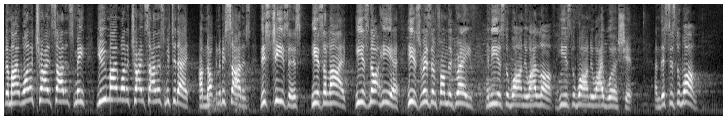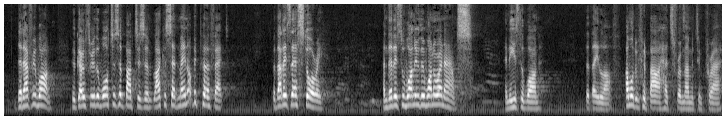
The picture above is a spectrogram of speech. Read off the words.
They might want to try and silence me. You might want to try and silence me today. I'm not going to be silenced. This Jesus, he is alive. He is not here. He is risen from the grave. And he is the one who I love. He is the one who I worship. And this is the one that everyone who go through the waters of baptism, like I said, may not be perfect, but that is their story. And that is the one who they want to announce. And he's the one that they love. I wonder if we'd bow our heads for a moment in prayer.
